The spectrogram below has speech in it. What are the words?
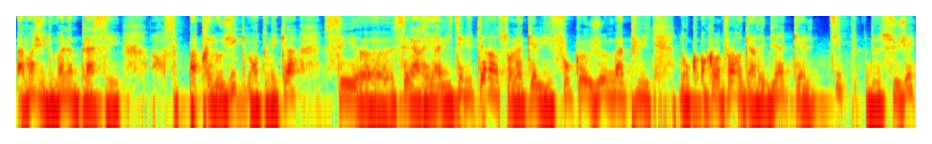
ben moi j'ai du mal à me placer. Alors c'est pas très logique, mais en tous les cas, c'est euh, la réalité du terrain sur laquelle il faut que je m'appuie. Donc encore une fois, regardez bien quel type de sujet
